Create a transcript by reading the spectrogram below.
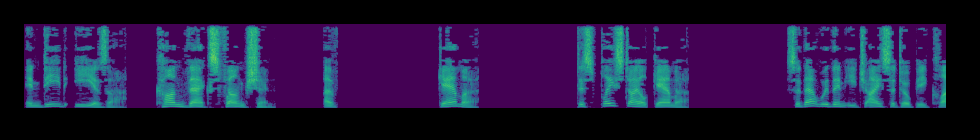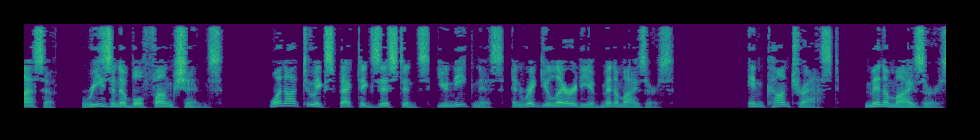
Indeed, E is a convex function of gamma gamma so that within each isotopy class of reasonable functions one ought to expect existence, uniqueness, and regularity of minimizers. In contrast, minimizers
